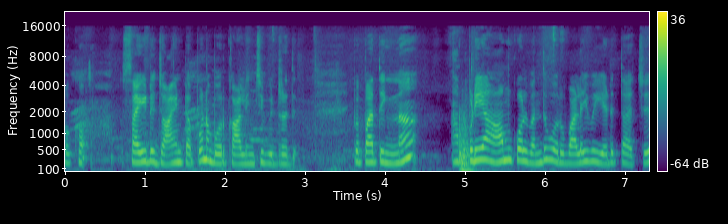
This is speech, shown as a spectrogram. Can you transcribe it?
பக்கம் சைடு ஜாயிண்ட் அப்போ நம்ம ஒரு கால் இன்ச்சு விடுறது. இப்போ பார்த்தீங்கன்னா அப்படியே ஆம்கோல் வந்து ஒரு வளைவு எடுத்தாச்சு.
